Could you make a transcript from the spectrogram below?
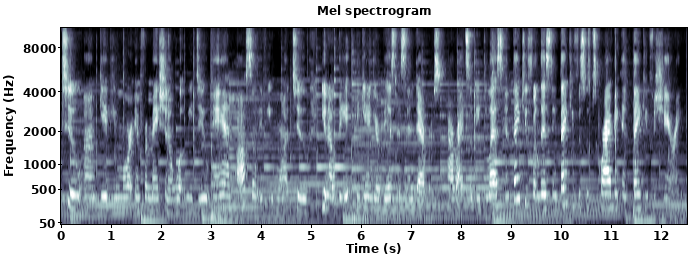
to um, give you more information on what we do and also if you want to you know be, begin your business endeavors. All right so be blessed and thank you for listening. Thank you for subscribing and thank you for sharing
